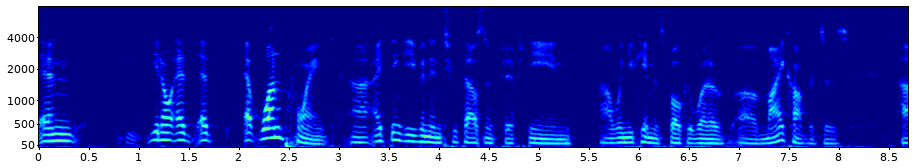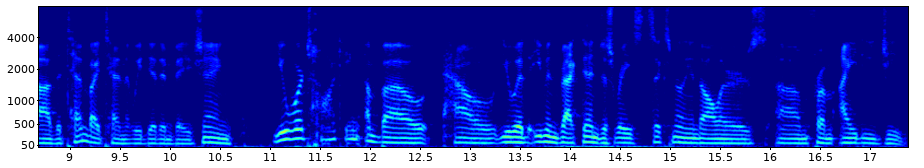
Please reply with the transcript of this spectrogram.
and you know, at at at one point, uh, I think even in 2015, uh, when you came and spoke at one of my conferences, the 10 by 10 that we did in Beijing you were talking about how you had even back then just raised six million dollars um, from IDG,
